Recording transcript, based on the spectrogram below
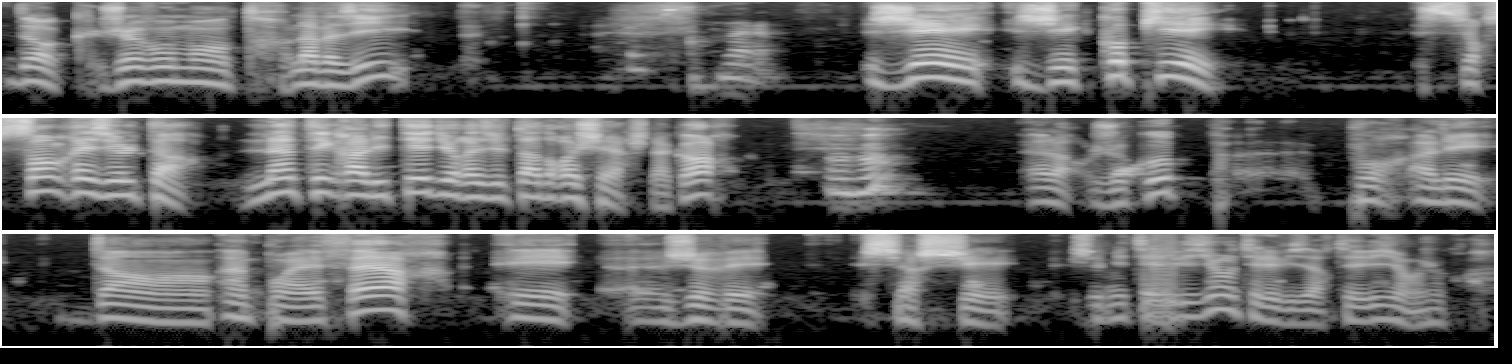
donc, je vous montre, là, vas-y, Voilà. j'ai j'ai copié sur 100 résultats l'intégralité du résultat de recherche, d'accord? Mhm. Alors, je coupe pour aller dans 1.fr et euh, je vais chercher. J'ai mis télévision ou téléviseur? Télévision, je crois.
